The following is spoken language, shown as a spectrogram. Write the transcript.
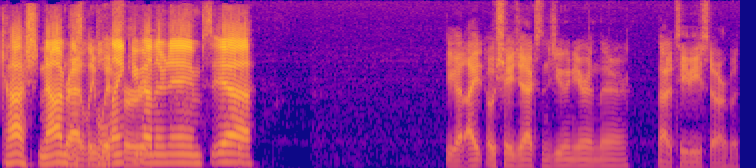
gosh now I'm Bradley just blanking Whitford. on their names. Yeah. You got I- O'Shea Jackson Jr. in there, not a TV star, but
